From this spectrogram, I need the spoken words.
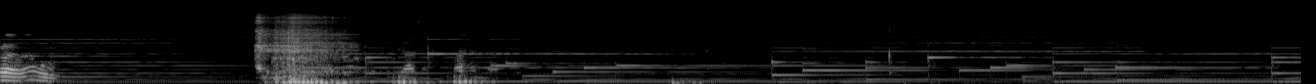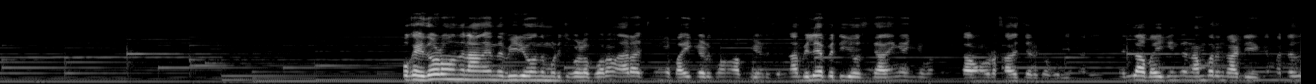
அவ்வளவுதான் ஒரு ஓகே இதோட வந்து நாங்க இந்த வீடியோ வந்து முடிச்சு கொள்ள போறோம். யாராச்சும் நீங்க பைக் எடுக்கணும் அப்படின்னு சொன்னா விலையை பற்றி யோசிக்காதீங்க. இங்க வந்து நீங்க அவங்களோட சதைச்சு எடுக்கக்கூடிய மாதிரி. எல்லா பைக்கின்ற நம்பரும் காட்டியிருக்கேன் மற்றது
